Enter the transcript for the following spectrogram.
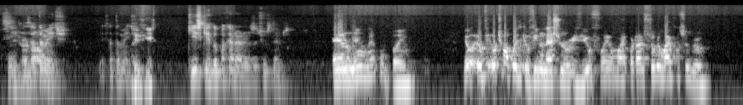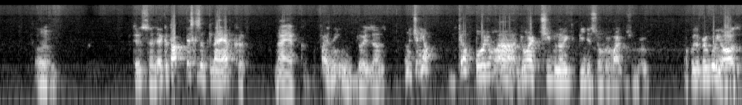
Sim, exatamente. Exatamente. Revista. Que esquerdou pra caralho nos últimos tempos. É, eu não nem, nem acompanho. Eu, eu vi, a última coisa que eu vi no National Review foi uma reportagem sobre o Michael Subru. Hum. Interessante. É que eu tava pesquisando, porque na época, na época, faz nem dois anos, eu não tinha nem tem uma porra de, uma, de um artigo na Wikipedia sobre o Michael Subru. É uma coisa vergonhosa.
